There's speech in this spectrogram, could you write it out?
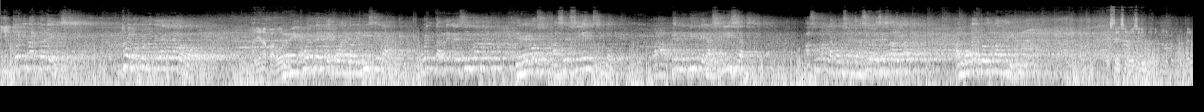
y Johnny Martínez. Duelo por la medalla de oro. Recuerden que cuando inicie la cuenta regresiva debemos hacer silencio para permitir que las ciclistas asuman la concentración necesaria al momento de partir. Este es el iluminación de López Montero.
